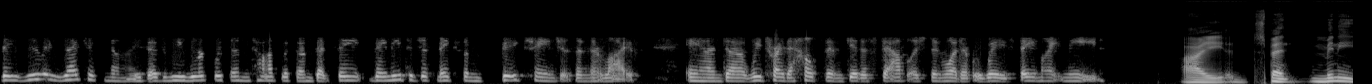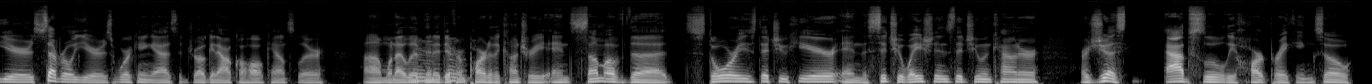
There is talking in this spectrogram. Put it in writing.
they really recognize as we work with them, talk with them, that they, they need to just make some big changes in their life. And uh, we try to help them get established in whatever ways they might need. I spent many years, several years, working as a drug and alcohol counselor um, when I lived mm-hmm. in a different mm-hmm. part of the country. And some of the stories that you hear and the situations that you encounter are just absolutely heartbreaking. So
